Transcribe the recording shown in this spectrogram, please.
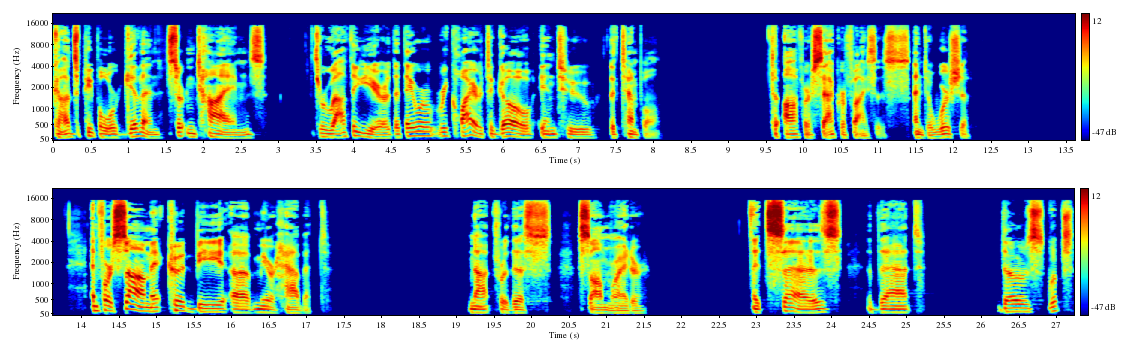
God's people were given certain times throughout the year that they were required to go into the temple to offer sacrifices and to worship. And for some, it could be a mere habit. Not for this psalm writer. It says that those, whoops,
